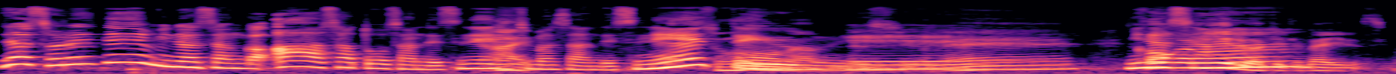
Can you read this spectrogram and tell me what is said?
じゃあそれで皆さんがああ佐藤さんですね。はい。リチマさんですね、ってそういうふうに。なんですよ。ね皆さん。顔が見えるわけじゃないですよ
